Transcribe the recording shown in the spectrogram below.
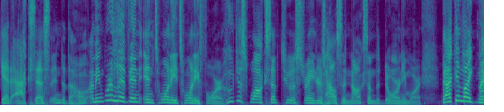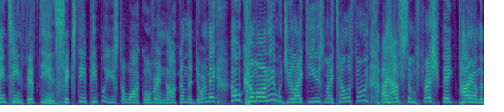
get access into the home. I mean, we're living in 2024. Who just walks up to a stranger's house and knocks on the door anymore? Back in like 1950 and 60, people used to walk over and knock on the door and they, oh, come on in. Would you like to use my telephone? I have some fresh baked pie on the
